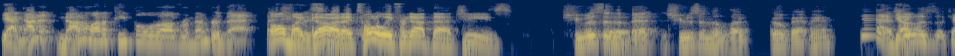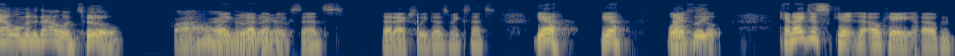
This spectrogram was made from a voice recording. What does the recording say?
yeah not a, not a lot of people uh, remember that, that oh my was- god i totally forgot that jeez She was in Yeah. the bet. She was in the Lego Batman. Yeah, she Yep. was Catwoman in that one too. Wow. Oh my no god, that makes sense. That actually does make sense. Yeah, yeah. Well, Actually- so- Can I just get okay? Um,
